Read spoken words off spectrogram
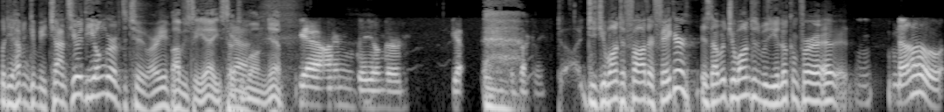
But you haven't given me a chance. You're the younger of the two, are you? Obviously, yeah, he's 31. Yeah. Yeah, I'm the younger. Yep, exactly. Did you want a father figure? Is that what you wanted? Were you looking for? A, No,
